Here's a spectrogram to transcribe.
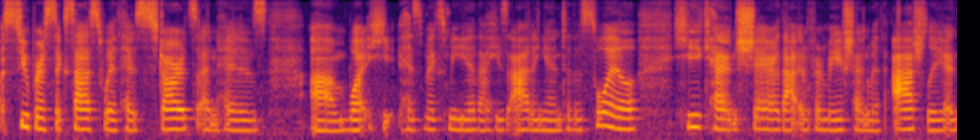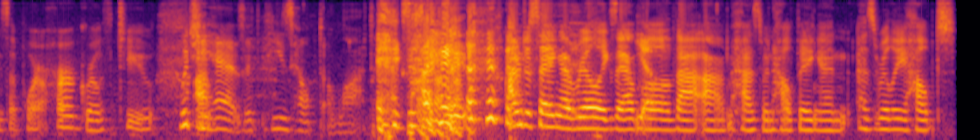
a super success with his starts and his um, what he, his mixed media that he's adding into the soil, he can share that information with Ashley and support her growth too. Which he Um, has. It, he's helped a lot. exactly. I'm just saying a real example Yeah. that um, has been helping and has really helped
